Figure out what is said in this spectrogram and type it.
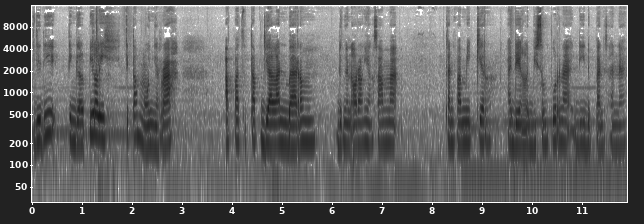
jadi tinggal pilih kita mau nyerah apa tetap jalan bareng dengan orang yang sama tanpa mikir ada yang lebih sempurna di depan sana.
